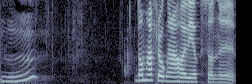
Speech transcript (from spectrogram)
Mm. De här frågorna har vi också nu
